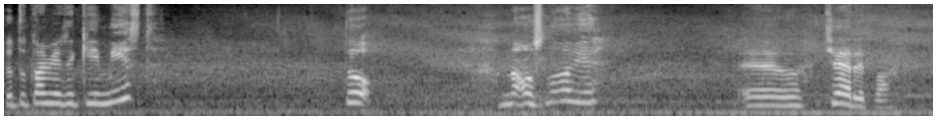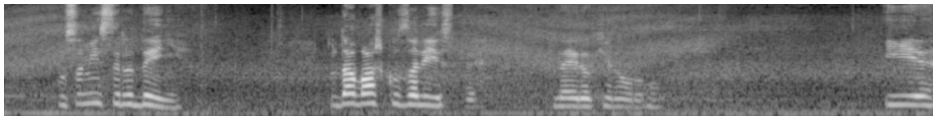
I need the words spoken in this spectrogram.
Тобто там є такий міст, то на основі е, черепа, по самій середині. Туди важко залізти нейрохірургу. І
